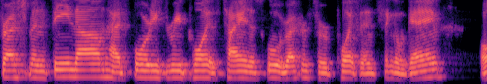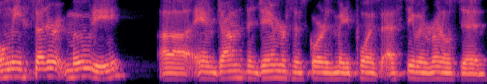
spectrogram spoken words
Freshman Phenom had 43 points, tying the school record for points in a single game. Only Cedric Moody uh, and Jonathan Jamerson scored as many points as Steven Reynolds did.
